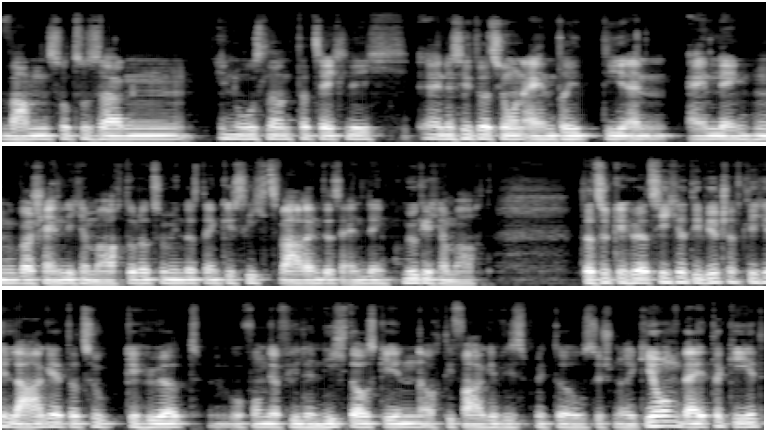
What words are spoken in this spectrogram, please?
wann sozusagen in Russland tatsächlich eine Situation eintritt, die ein Einlenken wahrscheinlicher macht oder zumindest ein gesichtswahrendes Einlenken möglicher macht. Dazu gehört sicher die wirtschaftliche Lage, dazu gehört, wovon ja viele nicht ausgehen, auch die Frage, wie es mit der russischen Regierung weitergeht.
